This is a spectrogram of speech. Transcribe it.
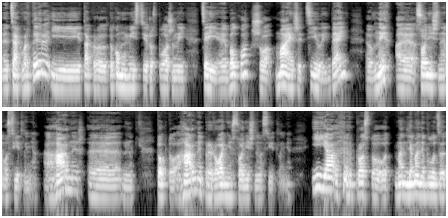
е, ця квартира, і так в такому місці розположений цей е, балкон, що майже цілий день е, в них е, сонячне освітлення. Гарне, тобто гарне природнє сонячне освітлення. І я просто, от для мене було це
